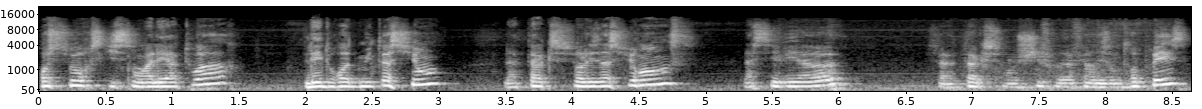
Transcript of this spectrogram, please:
ressources qui sont aléatoires, les droits de mutation, la taxe sur les assurances, la CVAE, c'est la taxe sur le chiffre d'affaires des entreprises,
